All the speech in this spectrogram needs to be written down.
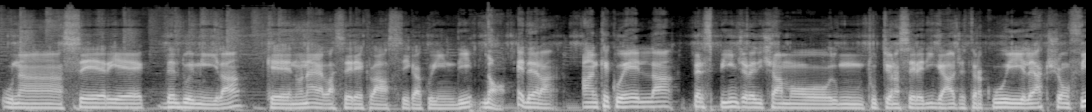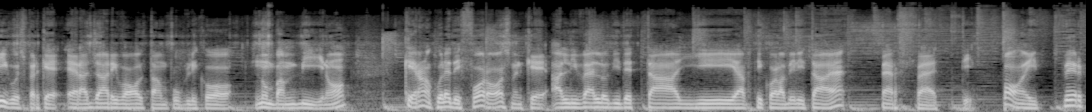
una serie del 2000 che non è la serie classica quindi No. ed era anche quella per spingere diciamo un- tutta una serie di gadget tra cui le action figures perché era già rivolta a un pubblico non bambino che erano quelle dei Four Horsemen che a livello di dettagli articolabilità eh, perfetti poi per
